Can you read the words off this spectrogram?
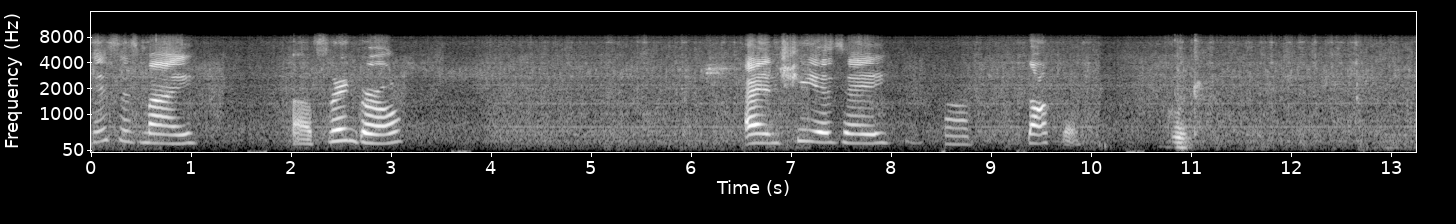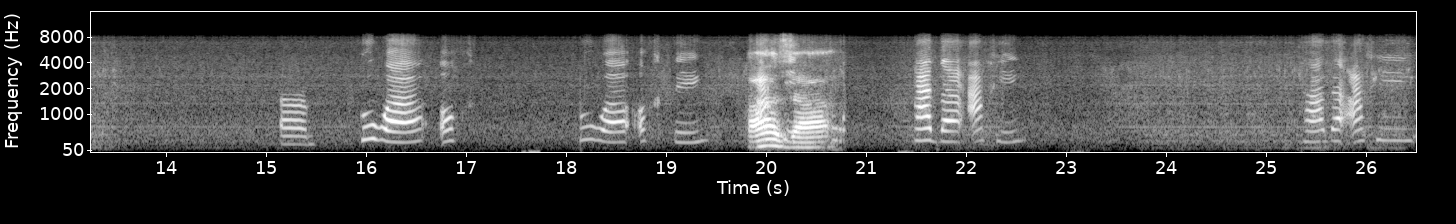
this is my uh, friend girl, and she is a uh, doctor. Good. هو أخ هو أختي هذا هذا أخي هذا أخي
